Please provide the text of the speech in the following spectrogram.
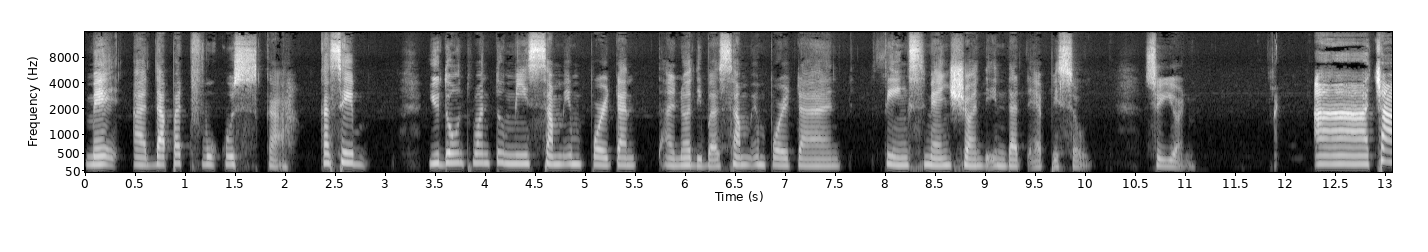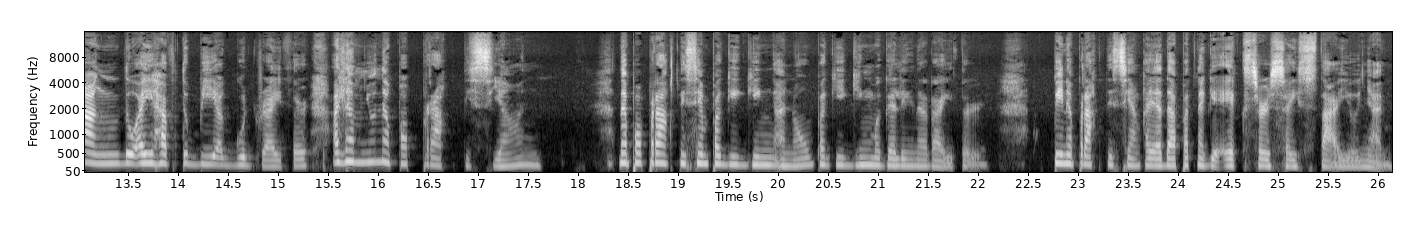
may, uh, dapat focus ka. Kasi you don't want to miss some important, ano, di ba, some important things mentioned in that episode. So, yun. Ah, Chang, do I have to be a good writer? Alam nyo, napapractice yan. Napapractice yung pagiging, ano, pagiging magaling na writer. Pinapractice yan, kaya dapat nag exercise tayo niyan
